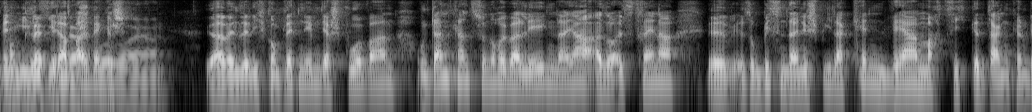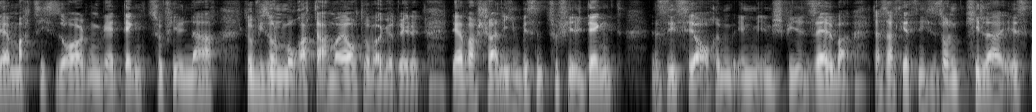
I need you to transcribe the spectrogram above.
wenn ihnen jeder Ball weggeschickt ja wenn sie nicht komplett neben der Spur waren. Und dann kannst du noch überlegen, na ja, also als Trainer äh, so ein bisschen deine Spieler kennen, wer macht sich Gedanken, wer macht sich Sorgen, wer denkt zu viel nach. So wie so ein Morata haben wir ja auch drüber geredet, der wahrscheinlich ein bisschen zu viel denkt. Das siehst du ja auch im, im, im Spiel selber, dass das jetzt nicht so ein Killer ist,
